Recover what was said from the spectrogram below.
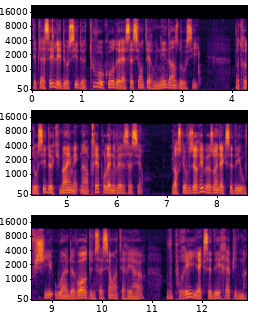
Déplacez les dossiers de tous vos cours de la session terminée dans ce dossier. Votre dossier document est maintenant prêt pour la nouvelle session. Lorsque vous aurez besoin d'accéder au fichier ou à un devoir d'une session antérieure, vous pourrez y accéder rapidement.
